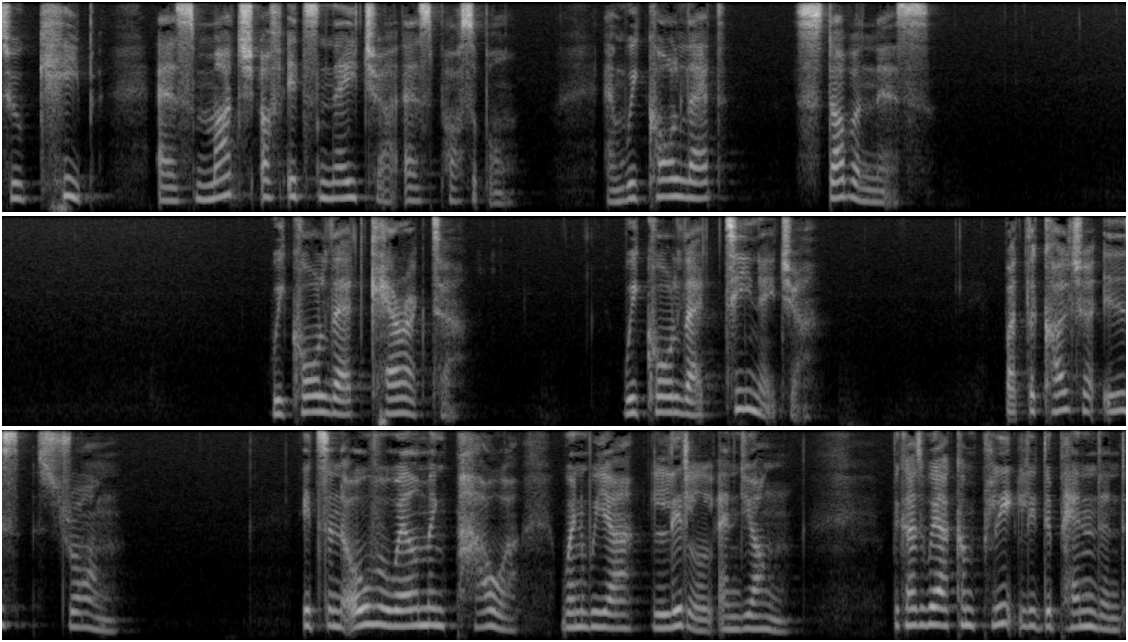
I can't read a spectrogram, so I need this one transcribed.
to keep as much of its nature as possible. And we call that stubbornness. We call that character. We call that teenager. But the culture is strong. It's an overwhelming power when we are little and young, because we are completely dependent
